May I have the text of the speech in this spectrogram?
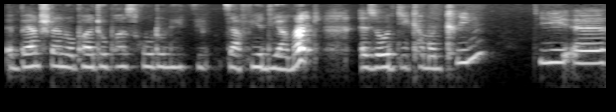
Bernstein, Opal, Topaz, Rhodonit, Saphir, Diamant. Also die kann man kriegen die äh,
